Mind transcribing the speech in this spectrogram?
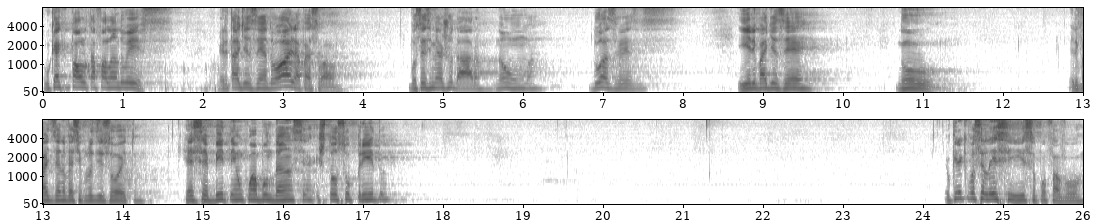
O que é que Paulo está falando isso? Ele está dizendo: olha pessoal, vocês me ajudaram, não uma, duas vezes. E ele vai dizer no ele vai dizer no versículo 18: Recebi, tenho com abundância, estou suprido. Eu queria que você lesse isso, por favor.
